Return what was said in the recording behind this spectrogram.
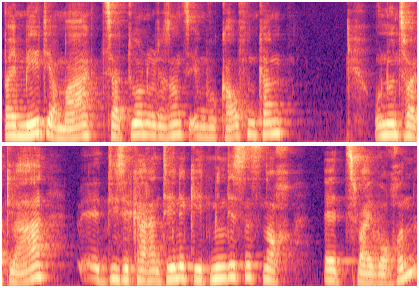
bei Mediamarkt, Saturn oder sonst irgendwo kaufen kann. Und uns war klar, äh, diese Quarantäne geht mindestens noch äh, zwei Wochen.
